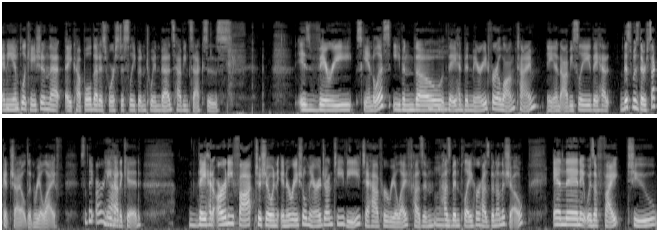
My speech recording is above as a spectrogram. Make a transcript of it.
any implication that a couple that is forced to sleep in twin beds having sex is is very scandalous, even though mm-hmm. they had been married for a long time. And obviously, they had this was their second child in real life. So they already Yeah. had a kid. They had already fought to show an interracial marriage on TV to have her real life husband mm. husband play her husband on the show. And then it was a fight to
